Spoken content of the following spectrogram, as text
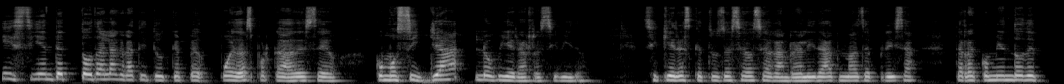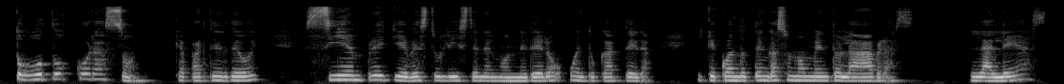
y siente toda la gratitud que puedas por cada deseo, como si ya lo hubieras recibido. Si quieres que tus deseos se hagan realidad más deprisa, te recomiendo de todo corazón que a partir de hoy siempre lleves tu lista en el monedero o en tu cartera y que cuando tengas un momento la abras, la leas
